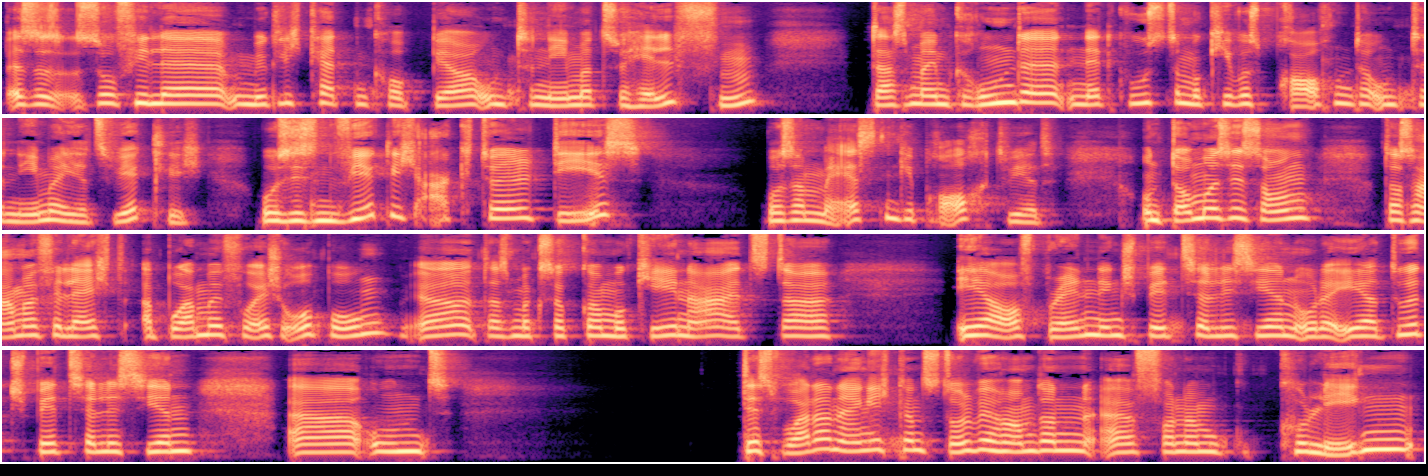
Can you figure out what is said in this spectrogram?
also so viele Möglichkeiten gehabt, ja, Unternehmer zu helfen, dass wir im Grunde nicht gewusst haben, okay, was brauchen der Unternehmer jetzt wirklich? Was ist denn wirklich aktuell das, was am meisten gebraucht wird? Und da muss ich sagen, da sind wir vielleicht ein paar Mal falsch abgebogen, ja, dass wir gesagt haben, okay, na, jetzt da eher auf Branding spezialisieren oder eher dort spezialisieren. Äh, und das war dann eigentlich ganz toll. Wir haben dann äh, von einem Kollegen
